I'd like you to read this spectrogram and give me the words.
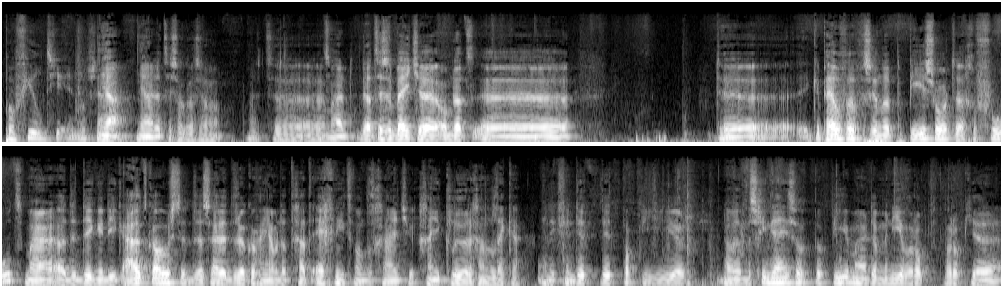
profieltje in of zo. Ja, ja dat is ook wel zo. Het, uh, maar dat is een beetje omdat. Uh, de, ik heb heel veel verschillende papiersoorten gevoeld, maar uh, de dingen die ik uitkoos, daar zei de drukker van ja, maar dat gaat echt niet, want dan gaan je, gaan je kleuren gaan lekken. En ik vind dit, dit papier, nou misschien niet eens op papier, maar de manier waarop, waarop je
